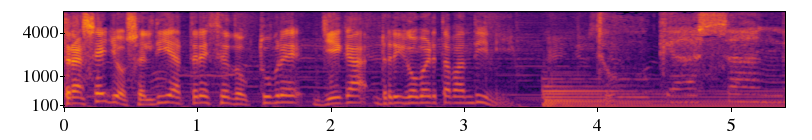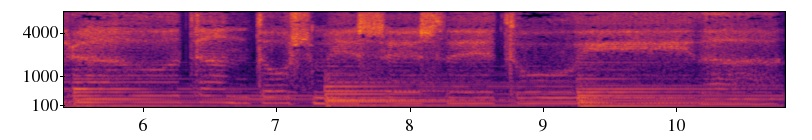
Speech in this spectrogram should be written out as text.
Tras ellos, el día 13 de octubre llega Rigoberta Bandini. Tú que has sangrado tantos meses de tu vida,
